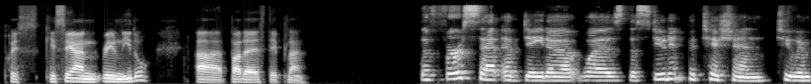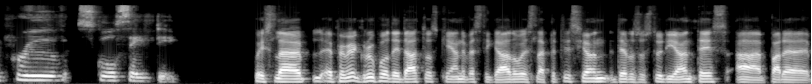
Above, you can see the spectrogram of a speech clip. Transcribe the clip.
pues que se han reunido uh, para este plan. The first set of data was the student petition to improve school safety. Pues la, el primer grupo de datos que han investigado es la petición de los estudiantes uh, para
